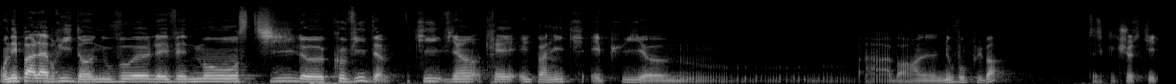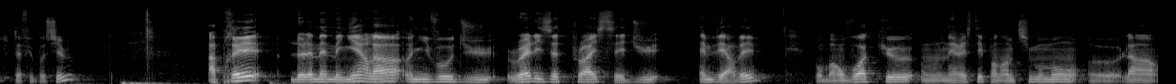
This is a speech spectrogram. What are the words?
on n'est pas à l'abri d'un nouveau événement style Covid qui vient créer une panique et puis euh, avoir un nouveau plus bas. C'est quelque chose qui est tout à fait possible. Après, de la même manière, là, au niveau du Realized Price et du MVRV, bon, bah, on voit qu'on est resté pendant un petit moment euh, là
